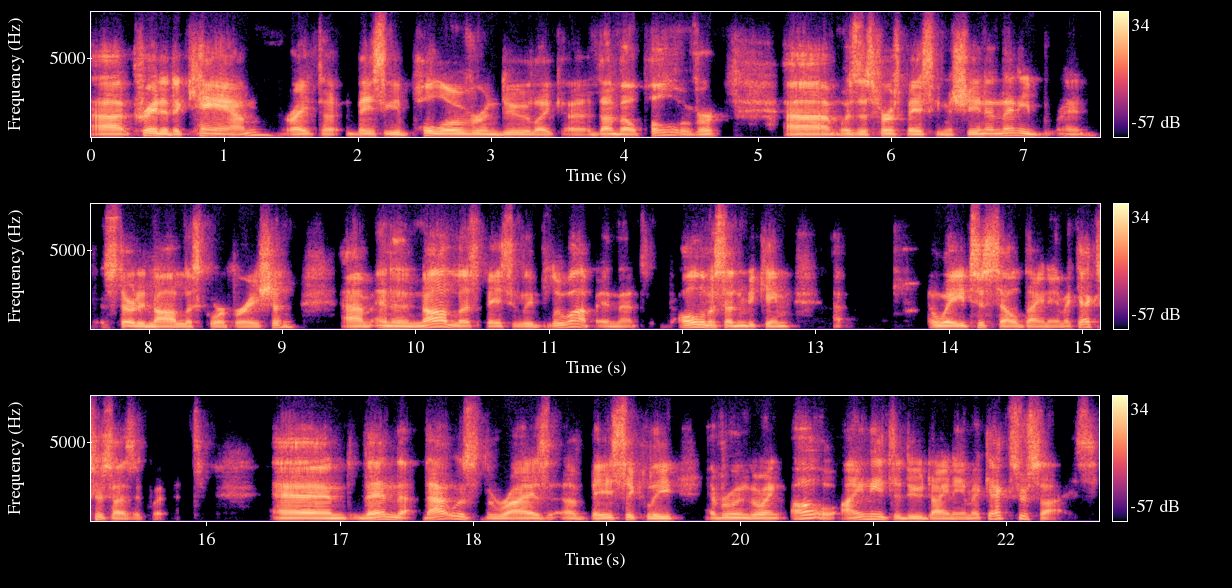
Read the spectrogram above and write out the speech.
uh, created a cam, right, to basically pull over and do like a dumbbell pullover. Um, was his first basic machine, and then he uh, started Nautilus Corporation, um, and then Nautilus basically blew up, and that all of a sudden became a way to sell dynamic exercise equipment. And then th- that was the rise of basically everyone going, oh, I need to do dynamic exercise.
